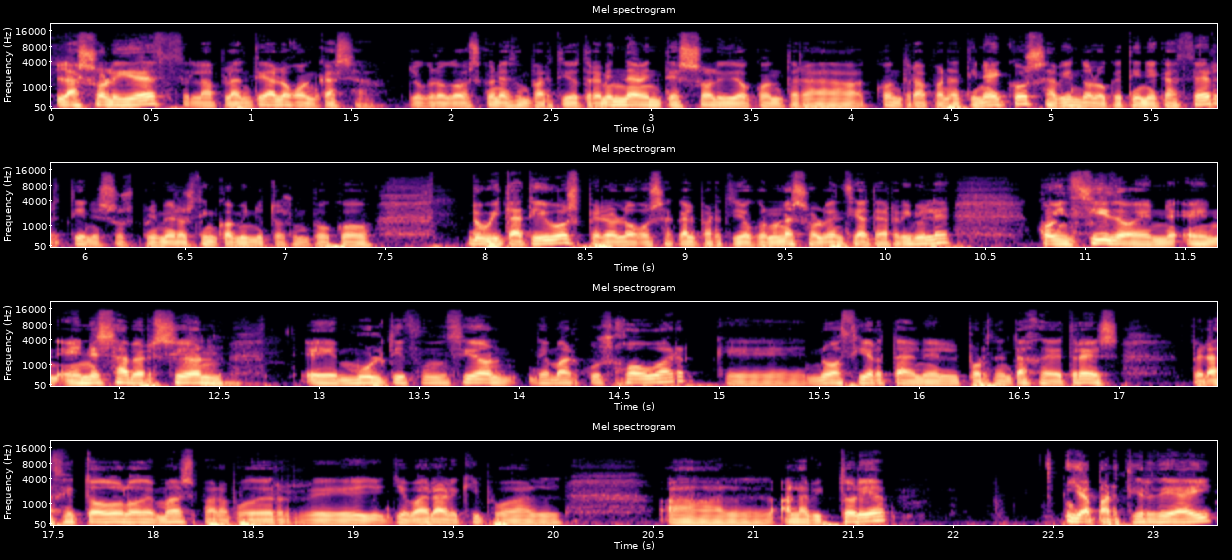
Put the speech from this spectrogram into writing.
La solidez la plantea luego en casa. Yo creo que Vasconia es un partido tremendamente sólido contra, contra Panathinaikos, sabiendo lo que tiene que hacer. Tiene sus primeros cinco minutos un poco dubitativos, pero luego saca el partido con una solvencia terrible. Coincido en, en, esa versión eh, multifunción de Marcus Howard, que no acierta en el porcentaje de tres, pero hace todo lo demás para poder eh, llevar al equipo al, a la victoria. Y a partir de ahí,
